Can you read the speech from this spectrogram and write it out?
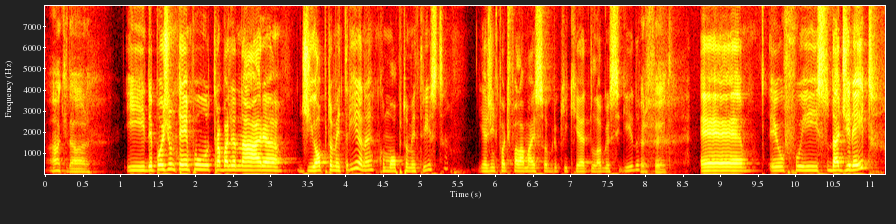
Ah, que da hora. E depois de um tempo trabalhando na área de optometria, né, como optometrista, e a gente pode falar mais sobre o que é logo em seguida. Perfeito. É, eu fui estudar direito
